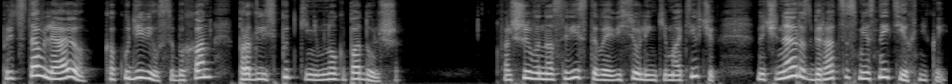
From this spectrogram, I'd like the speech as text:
Представляю, как удивился бы хан, продлись пытки немного подольше. Фальшиво насвистывая веселенький мотивчик, начинаю разбираться с местной техникой.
